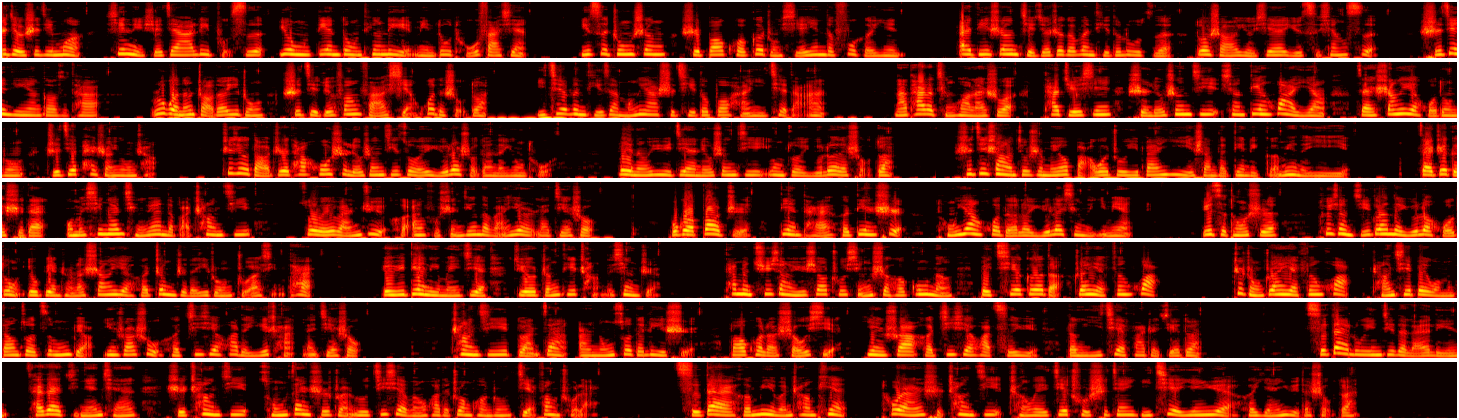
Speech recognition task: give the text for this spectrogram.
十九世纪末，心理学家利普斯用电动听力敏度图发现，一次钟声是包括各种谐音的复合音。爱迪生解决这个问题的路子多少有些与此相似。实践经验告诉他，如果能找到一种使解决方法显豁的手段，一切问题在萌芽时期都包含一切答案。拿他的情况来说，他决心使留声机像电话一样，在商业活动中直接派上用场，这就导致他忽视留声机作为娱乐手段的用途，未能预见留声机用作娱乐的手段，实际上就是没有把握住一般意义上的电力革命的意义。在这个时代，我们心甘情愿地把唱机作为玩具和安抚神经的玩意儿来接受。不过，报纸、电台和电视。同样获得了娱乐性的一面。与此同时，推向极端的娱乐活动又变成了商业和政治的一种主要形态。由于电力媒介具有整体场的性质，它们趋向于消除形式和功能被切割的专业分化。这种专业分化长期被我们当作字母表、印刷术和机械化的遗产来接受。唱机短暂而浓缩的历史包括了手写。印刷和机械化词语等一切发展阶段，磁带录音机的来临，才在几年前使唱机从暂时转入机械文化的状况中解放出来。磁带和密文唱片突然使唱机成为接触世间一切音乐和言语的手段。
